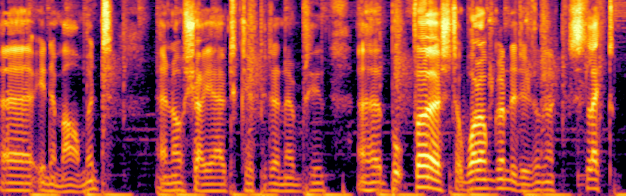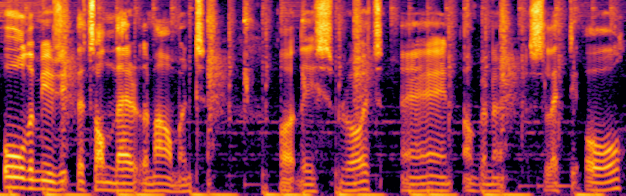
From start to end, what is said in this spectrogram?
uh, in a moment and I'll show you how to clip it and everything. Uh, but first what I'm going to do is I'm going to select all the music that's on there at the moment like this right and I'm going to select it all.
